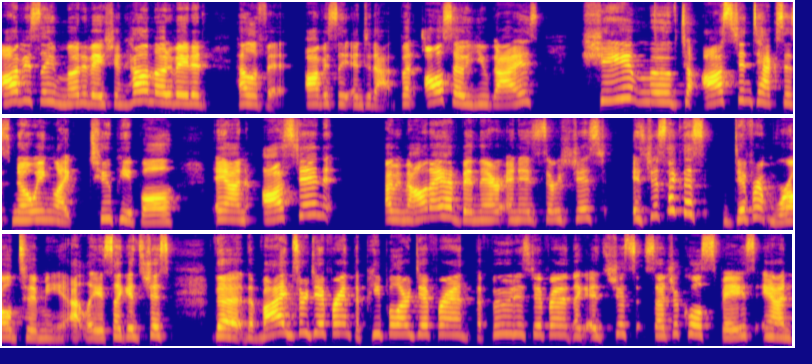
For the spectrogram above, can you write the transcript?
obviously, motivation, hella motivated, hella fit. Obviously, into that. But also, you guys, she moved to Austin, Texas, knowing like two people. And Austin, I mean, Mal and I have been there, and is there's just it's just like this different world to me, at least. Like it's just the the vibes are different, the people are different, the food is different. Like it's just such a cool space. And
